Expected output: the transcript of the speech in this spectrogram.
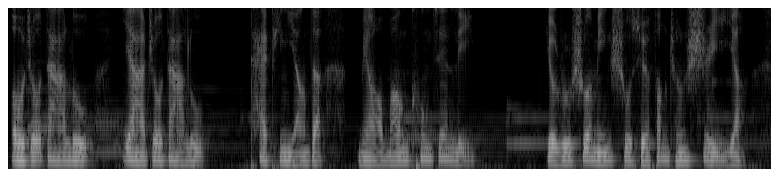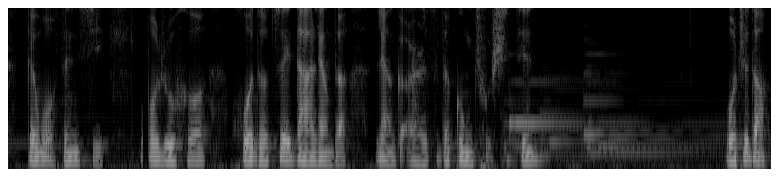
欧洲大陆、亚洲大陆、太平洋的渺茫空间里。有如说明数学方程式一样，跟我分析我如何获得最大量的两个儿子的共处时间。我知道，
